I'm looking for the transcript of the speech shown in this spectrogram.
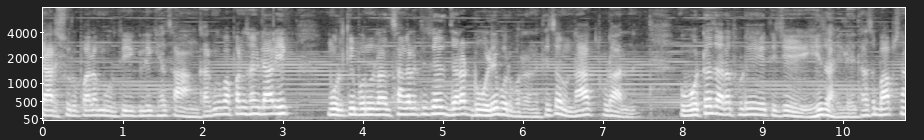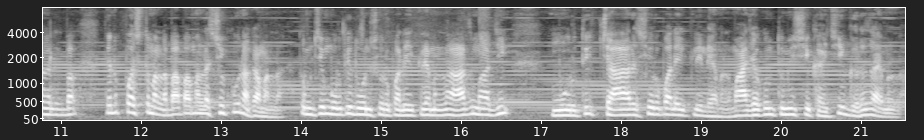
चारशे रुपयाला मूर्ती विकली की ह्याचा अहंकार. मग बापानं सांगितलं अरे एक मूर्ती बनवून सांगायला तिचं जरा डोळे बरोबर आलं तिचं नाक थोडं आलं नाही. ओटं जरा थोडे तिचे हे झालेले आहेत. असं बाप सांगायला बाप त्यानं स्पष्ट म्हणला बापा मला शिकू नका म्हणला. तुमची मूर्ती दोनशे रुपयाला ऐकली म्हणला. आज माझी मूर्ती चारशे रुपयाला ऐकलेली आहे म्हणलं. माझ्याकडून तुम्ही शिकायची गरज आहे म्हणला.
